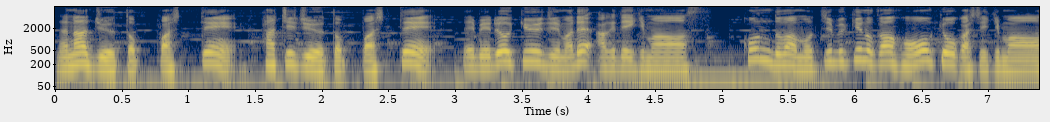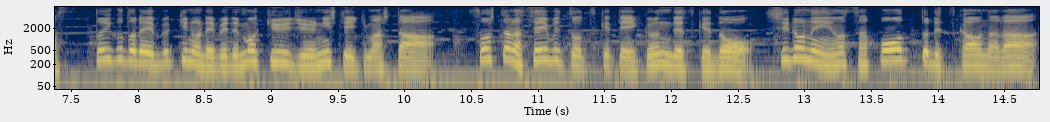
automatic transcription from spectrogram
70突破して80突破してレベルを90まで上げていきます。今度は持ち武器の眼宝を強化していきます。ということで武器のレベルも90にしていきました。そしたら生物をつけていくんですけど白念をサポートで使うなら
